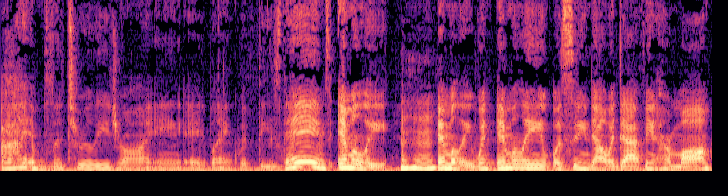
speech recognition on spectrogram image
I am literally drawing a blank with these names. Emily, Emily. When Emily was sitting down with Daphne and her mom,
